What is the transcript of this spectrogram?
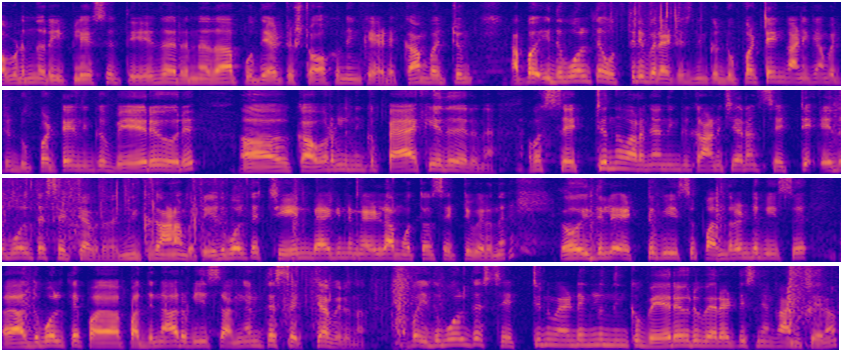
അവിടുന്ന് റീപ്ലേസ് ചെയ്ത് തരുന്നതാ പുതിയതായിട്ട് സ്റ്റോക്ക് നിങ്ങൾക്ക് എടുക്കാൻ പറ്റും. അപ്പോൾ ഇതുപോലത്തെ ഒത്തിരി വെറൈറ്റീസ് നിങ്ങൾക്ക് ദുപ്പട്ടയും കാണിക്കാൻ പറ്റും. ദുപ്പട്ടയും നിങ്ങൾക്ക് വേറെ ഒരു കവറിൽ നിങ്ങൾക്ക് പാക്ക് ചെയ്ത് തരുന്നത് അപ്പോൾ സെറ്റ് എന്ന് പറഞ്ഞാൽ നിങ്ങൾക്ക് കാണിച്ചു തരാൻ സെറ്റ് ഇതുപോലത്തെ സെറ്റാണ് വരുന്നത് നിങ്ങൾക്ക് കാണാൻ പറ്റും. ഇതുപോലത്തെ ചെയിൻ ബാഗിന്റെ മേളിലാണ് മൊത്തം സെറ്റ് വരുന്നത് ഇതിൽ എട്ട് പീസ് പന്ത്രണ്ട് പീസ് അതുപോലത്തെ പതിനാറ് പീസ് അങ്ങനത്തെ സെറ്റാണ് വരുന്നത് അപ്പോൾ ഇതുപോലത്തെ സെറ്റിന് വേണ്ടെങ്കിലും നിങ്ങൾക്ക് വേറെ ഒരു വെറൈറ്റീസ് ഞാൻ കാണിച്ചു തരാം.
